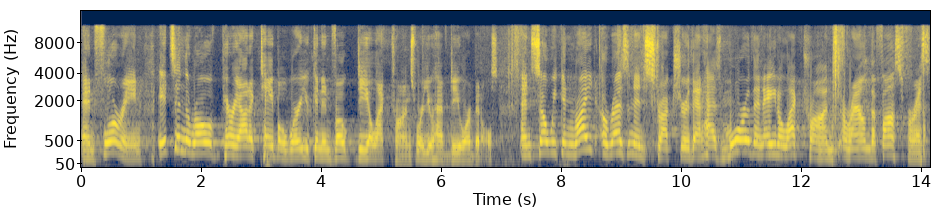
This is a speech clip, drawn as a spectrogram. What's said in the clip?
and fluorine. It's in the row of periodic table where you can invoke d electrons, where you have d orbitals. And so we can write a resonance structure that has more than eight electrons around the phosphorus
